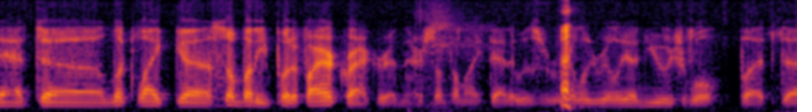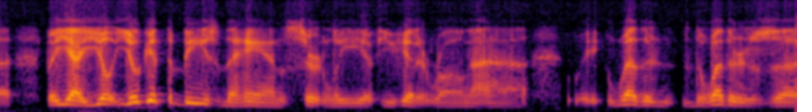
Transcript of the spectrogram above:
that uh, looked like uh, somebody put a firecracker in there, something like that. It was really, really unusual. But uh, but yeah, you'll you'll get the bees in the hands certainly if you hit it wrong. Uh, whether the weather's uh,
